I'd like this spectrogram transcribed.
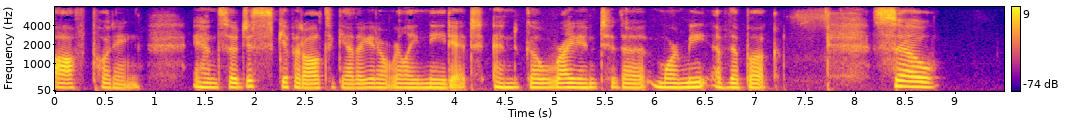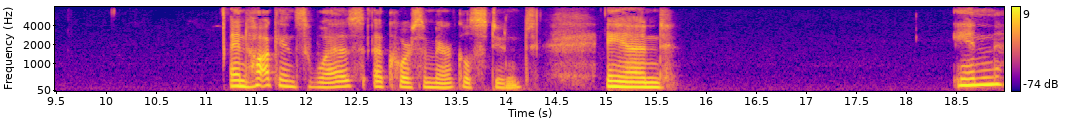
off-putting. And so just skip it all together. You don't really need it and go right into the more meat of the book. So and Hawkins was a Course in Miracles student. And in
